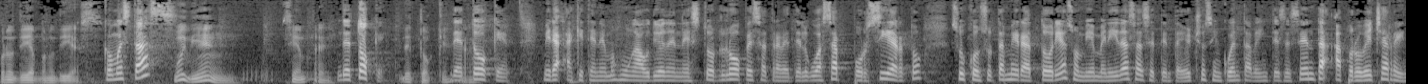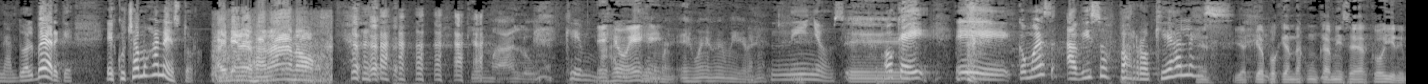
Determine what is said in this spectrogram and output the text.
Buenos días, buenos días. ¿Cómo estás? Muy bien, siempre. De toque. De toque. De toque. Mira, aquí tenemos un audio de Néstor López a través del WhatsApp. Por cierto, sus consultas migratorias son bienvenidas al 7850-2060. Aprovecha Reinaldo Albergue. Escuchamos a Néstor. Ahí viene el janano. Qué malo. Qué mal. Eje o eje. Migra. Niños. Eh. Ok, eh, ¿cómo es? ¿Avisos parroquiales? ¿Y aquí porque andas con camisa de arcoíris?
